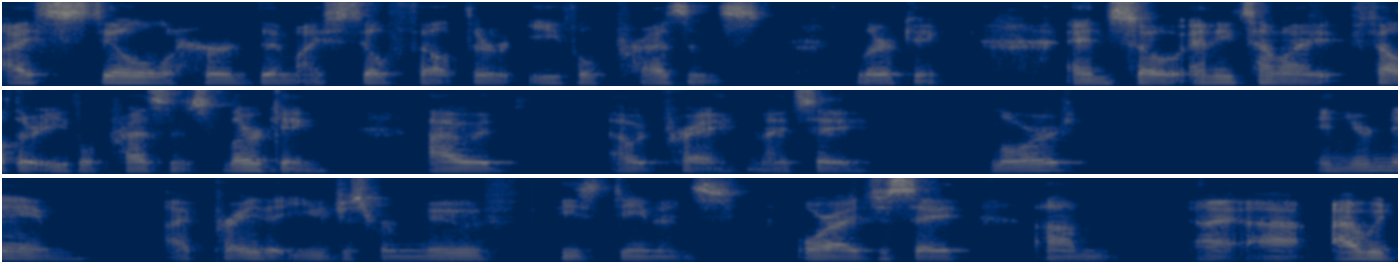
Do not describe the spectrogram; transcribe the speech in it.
I still heard them. I still felt their evil presence lurking. And so anytime I felt their evil presence lurking, I would I would pray and I'd say, Lord, in your name, I pray that you just remove these demons. Or I'd just say, um, I, I I would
